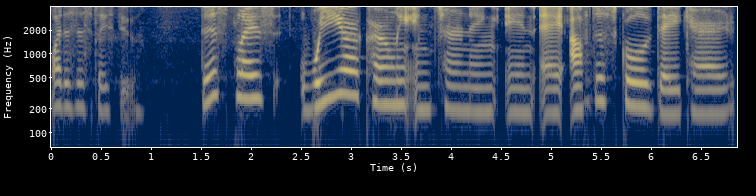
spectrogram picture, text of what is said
What does this place do? This place, we are currently interning in a after-school daycare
